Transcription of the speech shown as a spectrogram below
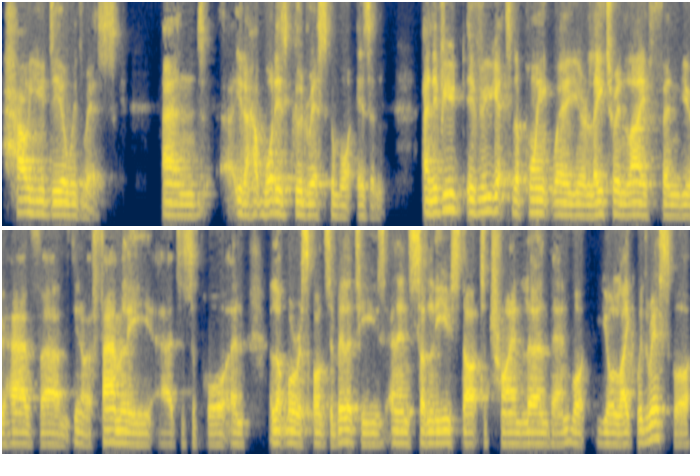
how you deal with risk and uh, you know how, what is good risk and what isn't and if you if you get to the point where you're later in life and you have um, you know a family uh, to support and a lot more responsibilities and then suddenly you start to try and learn then what you're like with risk or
